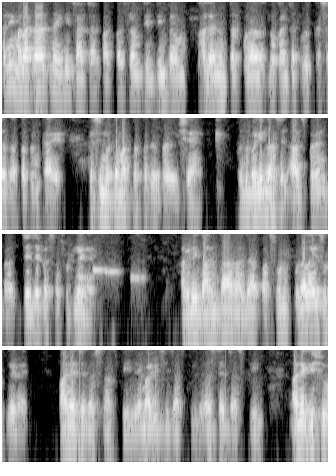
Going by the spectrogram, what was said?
आणि मला कळत नाही की चार चार पाच पाच टर्म तीन तीन टर्म झाल्यानंतर पुन्हा लोकांच्या पुढे कशा जातात आणि काय कशी मतं मागतात त्याचा विषय आहे. परंतु बघितलं असेल आजपर्यंत जे जे प्रश्न सुटले नाहीत अगदी जाणता राजापासून कुणालाही सुटले नाहीत. पाण्याचे प्रश्न असतील एमआयडीसीचे असतील रस्त्याचे असतील अनेक इश्यू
